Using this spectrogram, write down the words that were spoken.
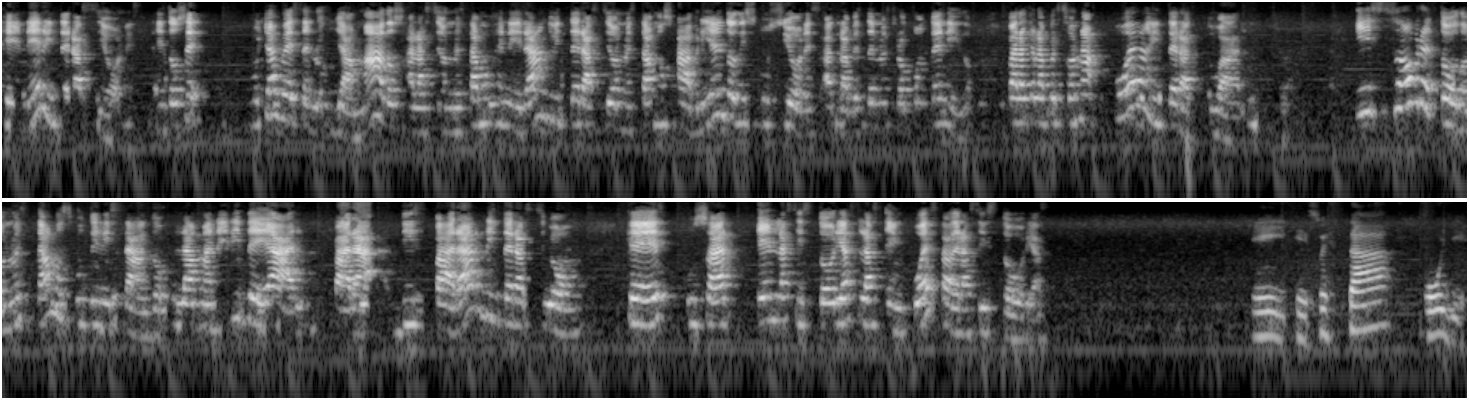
genera interacciones. Entonces, muchas veces los llamados a la acción no estamos generando interacción, no estamos abriendo discusiones a través de nuestro contenido para que la persona pueda interactuar. Y sobre todo, no estamos utilizando la manera ideal para disparar la interacción, que es usar en las historias las encuestas de las historias. Ey, eso está, oye,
